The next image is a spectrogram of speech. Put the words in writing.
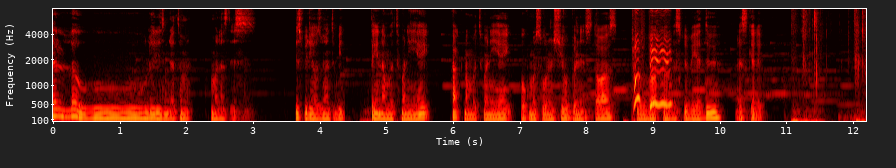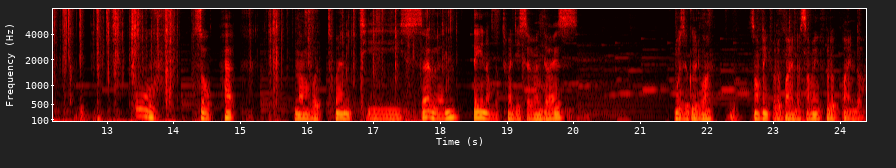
Hello, ladies and gentlemen. What is this? This video is going to be day number 28, pack number 28, Pokemon Sword and Shield Brilliant Stars. So without further Scooby ado, let's get it. Ooh, so pack number 27, day number 27, guys, was a good one. Something for the binder, something for the binder.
